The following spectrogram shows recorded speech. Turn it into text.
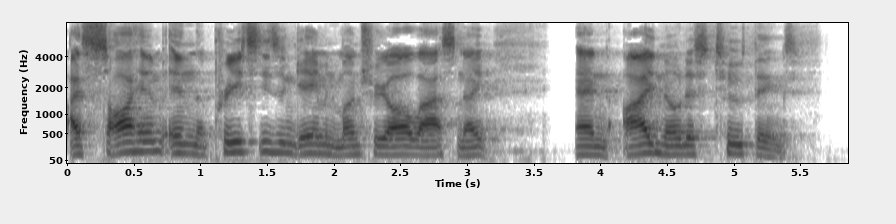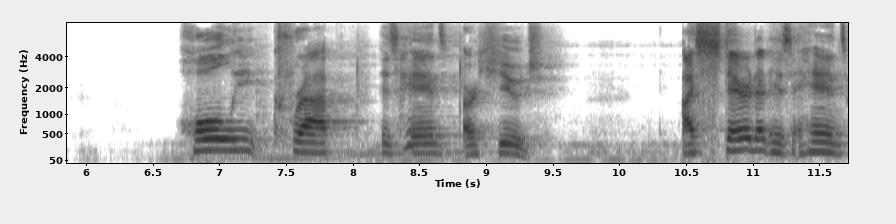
I saw him in the preseason game in Montreal last night, and I noticed two things. Holy crap! His hands are huge. I stared at his hands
